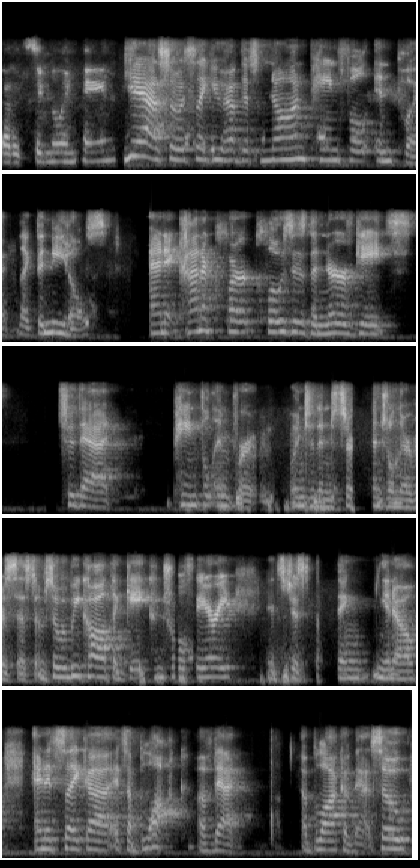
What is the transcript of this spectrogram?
that it's signaling pain. Yeah. So it's like you have this non painful input, like the needles, and it kind of cl- closes the nerve gates to that painful input into the central nervous system. So we call it the gate control theory. It's just something, you know, and it's like a, it's a block of that, a block of that. So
